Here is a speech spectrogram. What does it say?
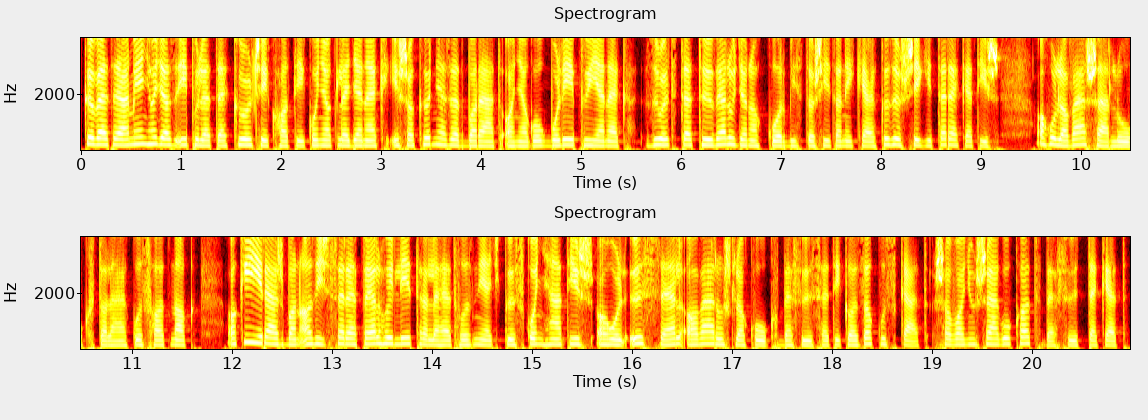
Követelmény, hogy az épületek költséghatékonyak legyenek és a környezetbarát anyagokból épüljenek, zöld tetővel ugyanakkor biztosítani kell közösségi tereket is, ahol a vásárlók találkozhatnak. A kiírásban az is szerepel, hogy létre lehet hozni egy közkonyhát is, ahol ősszel a városlakók befőzhetik a zakuszkát, savanyúságokat, befőtteket.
